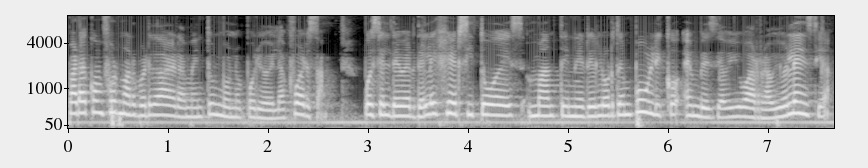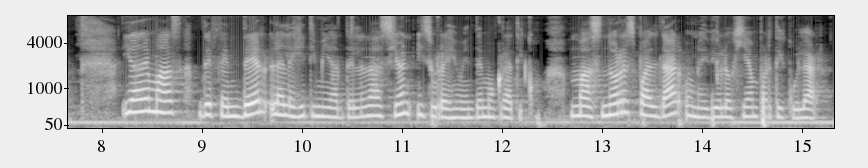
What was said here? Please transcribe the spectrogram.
para conformar verdaderamente un monopolio de la fuerza, pues el deber del ejército es mantener el orden público en vez de avivar la violencia, y además defender la legitimidad de la nación y su régimen democrático, más no respaldar una ideología en particular.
